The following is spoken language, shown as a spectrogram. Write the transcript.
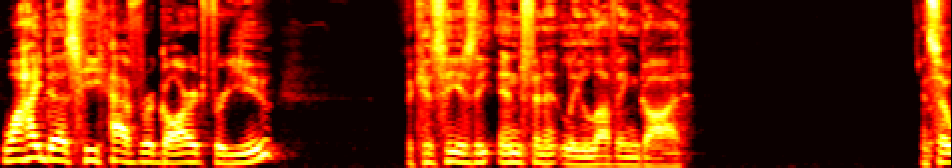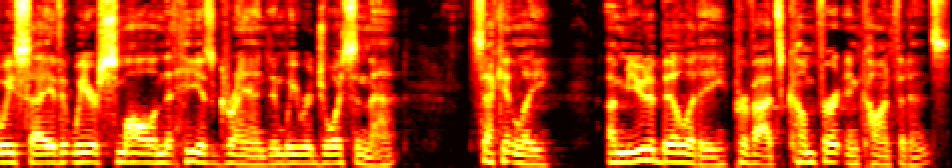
Why does he have regard for you? Because he is the infinitely loving God. And so we say that we are small and that he is grand, and we rejoice in that. Secondly, immutability provides comfort and confidence.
